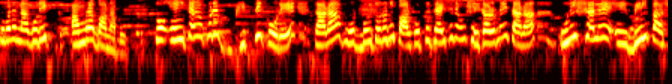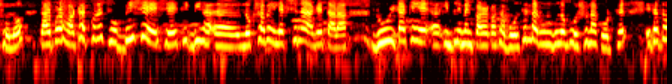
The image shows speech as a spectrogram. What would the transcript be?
তোমাদের নাগরিক আমরা বানাবো। তো এইটার উপরে ভিত্তি করে তারা ভোট বৈতরণী পার করতে চাইছেন এবং সেই কারণেই তারা উনিশ সালে এই বিল পাশ হলো। তারপরে হঠাৎ করে চব্বিশে এসে ঠিক লোকসভা ইলেকশনের আগে তারা রুলটাকে ইমপ্লিমেন্ট করার কথা বলছেন বা রুলগুলো ঘোষণা করছেন এটা তো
